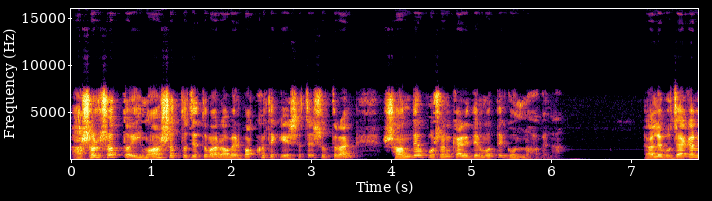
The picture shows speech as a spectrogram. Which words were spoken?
আসল সত্য, এই মহাসত্য যে তোমার রবের পক্ষ থেকে এসেছে, সুতরাং সন্দেহ পোষণকারীদের মধ্যে গণ্য হবে না। তাহলে বোঝা গেল,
